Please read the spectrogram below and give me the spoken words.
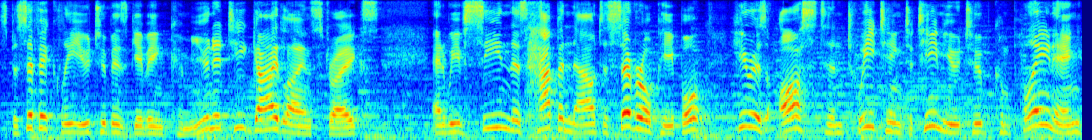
Specifically, YouTube is giving community guideline strikes, and we've seen this happen now to several people. Here is Austin tweeting to Team YouTube complaining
